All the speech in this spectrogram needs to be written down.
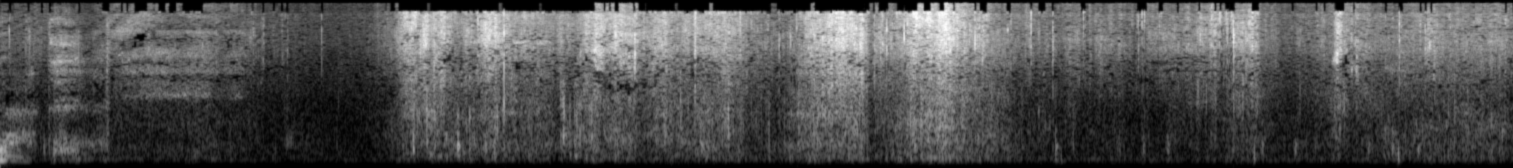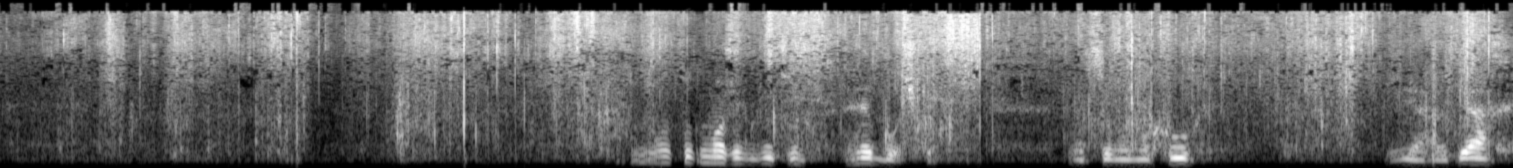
Так. Ну, тут можуть бути грибочки на цьому моху, в ягодях.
